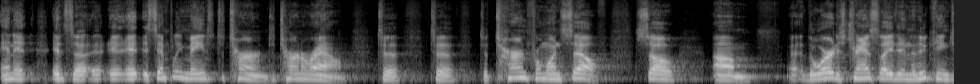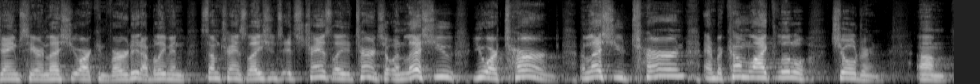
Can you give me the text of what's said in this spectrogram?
and it, it's a, it, it simply means to turn, to turn around, to, to, to turn from oneself. So, um, the word is translated in the New King James here, unless you are converted. I believe in some translations it's translated turn. So, unless you, you are turned, unless you turn and become like little children. Um,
